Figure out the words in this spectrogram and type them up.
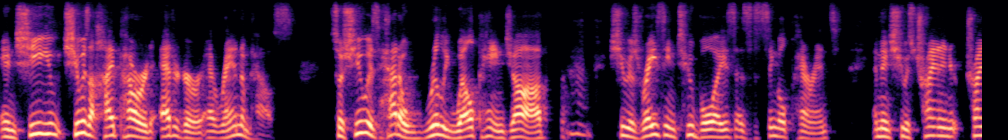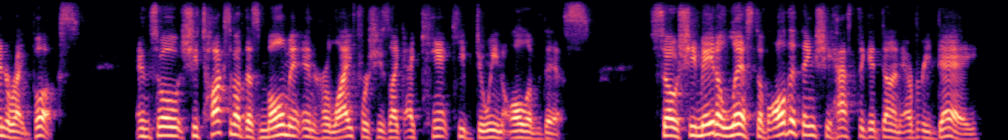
and she she was a high powered editor at random house so she was had a really well paying job. Mm-hmm. She was raising two boys as a single parent, and then she was trying to trying to write books. And so she talks about this moment in her life where she's like, I can't keep doing all of this. So she made a list of all the things she has to get done every day.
